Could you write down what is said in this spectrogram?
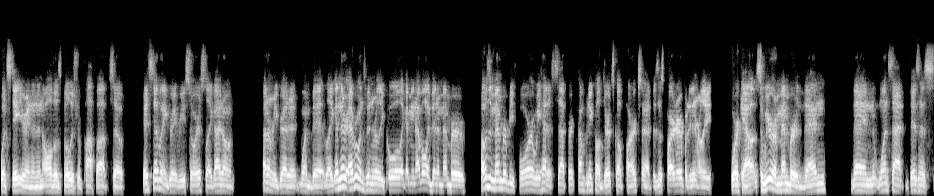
what state you're in and then all those builders will pop up. So it's definitely a great resource. Like I don't I don't regret it one bit. Like and there everyone's been really cool. Like I mean, I've only been a member. I was a member before. We had a separate company called Dirt Sculpt Parks and a business partner, but it didn't really work out. So we were a member then. Then once that business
